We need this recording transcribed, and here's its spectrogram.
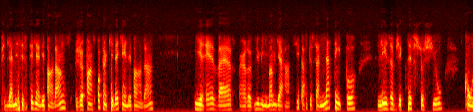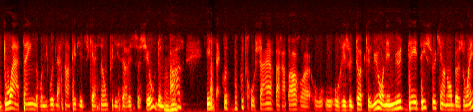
puis de la nécessité de l'indépendance, je ne pense pas qu'un Québec indépendant irait vers un revenu minimum garanti parce que ça n'atteint pas les objectifs sociaux qu'on doit atteindre au niveau de la santé, de l'éducation puis des services sociaux, d'une mhm. part, et ça coûte beaucoup trop cher par rapport euh, aux, résultats obtenus. On est mieux d'aider ceux qui en ont besoin,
